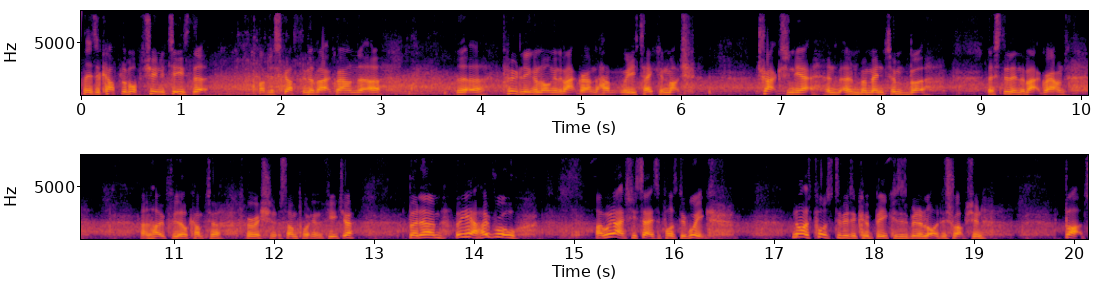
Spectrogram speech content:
there's a couple of opportunities that I've discussed in the background that are, that are poodling along in the background that haven't really taken much traction yet and, and momentum, but they're still in the background and hopefully they'll come to fruition at some point in the future. But, um, but yeah, overall, I would actually say it's a positive week. Not as positive as it could be because there's been a lot of disruption, but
